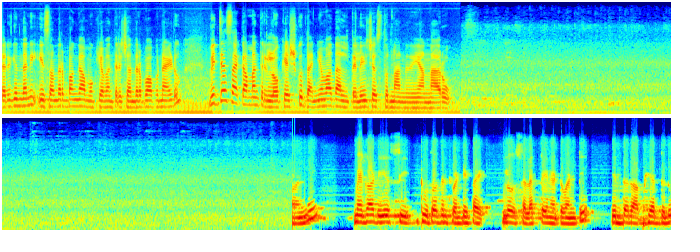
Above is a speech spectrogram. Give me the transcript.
జరిగిందని ఈ సందర్భంగా ముఖ్యమంత్రి చంద్రబాబు నాయుడు విద్యాశాఖ మంత్రి లోకేష్కు ధన్యవాదాలు తెలియజేస్తున్నానని అన్నారు. అండి mega DSC two thousand twenty ఫైవ్లో సెలెక్ట్ అయినటువంటి ఇద్దరు అభ్యర్థులు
